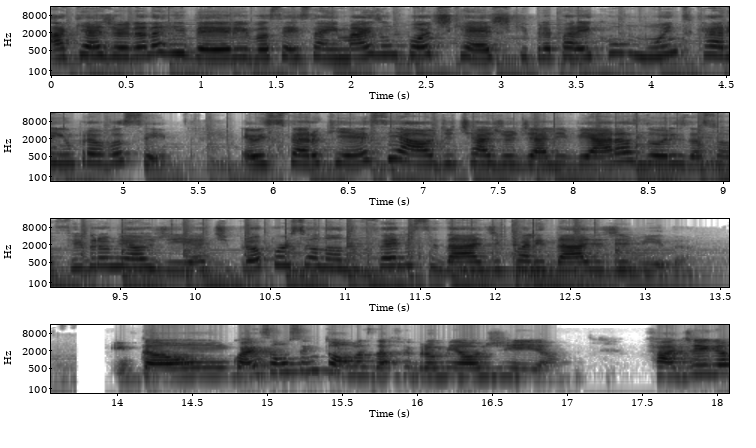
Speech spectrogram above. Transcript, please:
aqui é a Jordana Ribeiro e você está em mais um podcast que preparei com muito carinho para você. Eu espero que esse áudio te ajude a aliviar as dores da sua fibromialgia, te proporcionando felicidade e qualidade de vida. Então, quais são os sintomas da fibromialgia? Fadiga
